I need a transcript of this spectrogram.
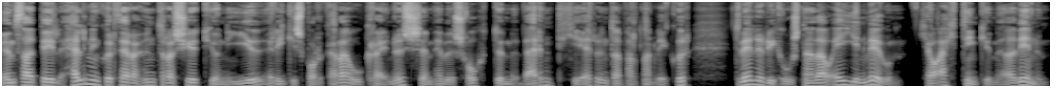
Um það byl helmingur þeirra 179 ríkisborgara Úkrænus sem hefur sótt um vernd hér undanfarnar vikur dvelur í húsnaði á eigin vegum, hjá ættingum eða vinum.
